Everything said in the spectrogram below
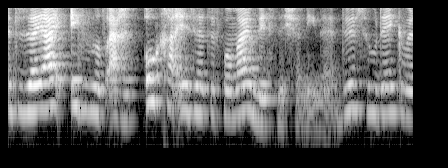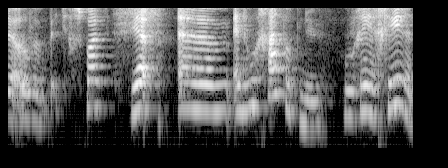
En toen zei jij, ik wil dat eigenlijk ook gaan inzetten voor mijn business, Janine. Dus hoe denken we erover? Een beetje gespat. Ja. Um, en hoe gaat dat nu? Hoe reageren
